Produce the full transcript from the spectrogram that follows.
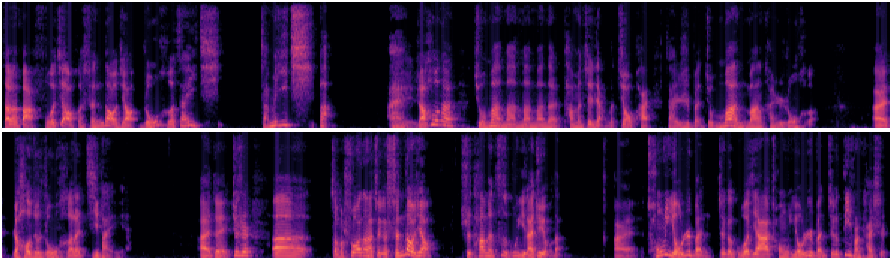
咱们把佛教和神道教融合在一起，咱们一起办。哎，然后呢，就慢慢慢慢的，他们这两个教派在日本就慢慢开始融合。哎，然后就融合了几百年，哎，对，就是呃，怎么说呢？这个神道教是他们自古以来就有的，哎，从有日本这个国家，从有日本这个地方开始，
